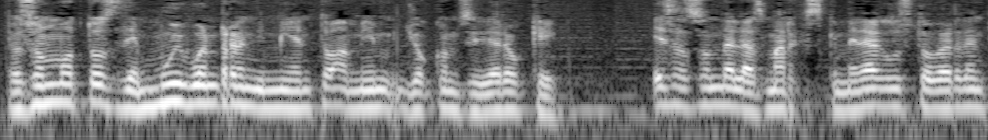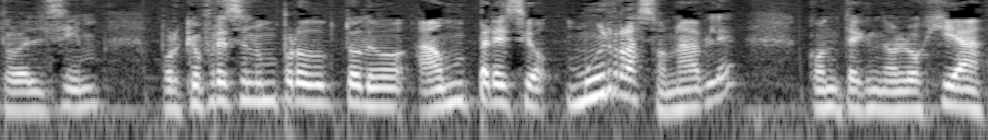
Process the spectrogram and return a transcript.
pues son motos de muy buen rendimiento. A mí yo considero que esas son de las marcas que me da gusto ver dentro del SIM porque ofrecen un producto de- a un precio muy razonable con tecnología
